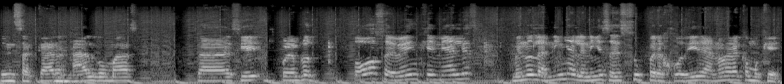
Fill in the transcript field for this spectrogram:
en sacar algo más? O sea, si, por ejemplo, todos se ven geniales, menos la niña. La niña se ve súper jodida, ¿no? Era como que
